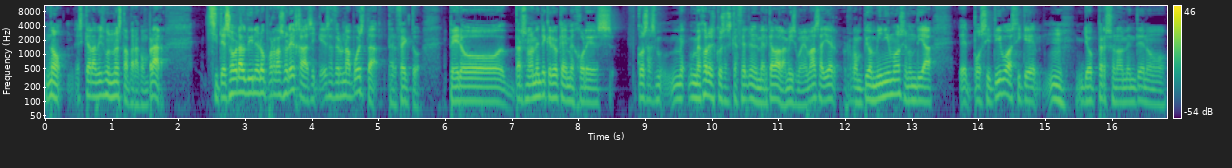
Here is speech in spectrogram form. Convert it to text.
no, es que ahora mismo no está para comprar. Si te sobra el dinero por las orejas y quieres hacer una apuesta, perfecto. Pero personalmente creo que hay mejores cosas, mejores cosas que hacer en el mercado ahora mismo. Además, ayer rompió mínimos en un día eh, positivo, así que mm, yo personalmente no,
